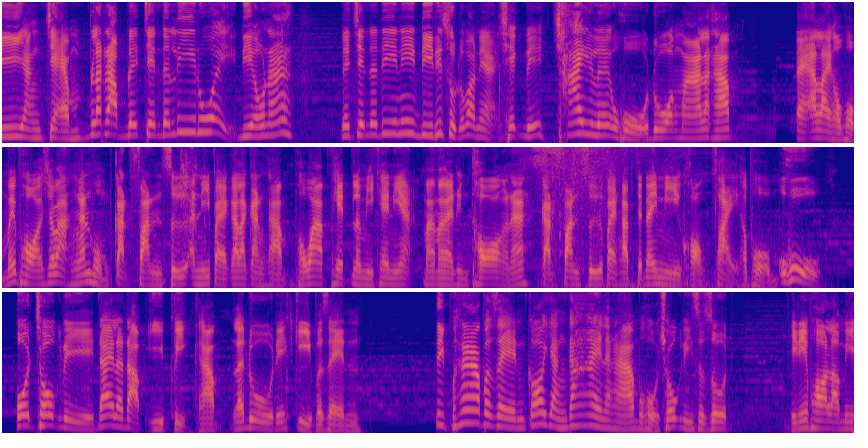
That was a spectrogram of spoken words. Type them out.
ดีอย่างแจ่มระดับเลเจนดารี่ด้วย เดียวนะเลเจนดารี่นี่ดีที่สุดหรือเปล่าเนี่ยเช็คดิใช่เลยโอ้โหดวงมาแล้วครับ แต่อะไรของผมไม่พอใช่ป่ะ งั้นผมกัดฟันซื้ออันนี้ไปก็แล้วกันครับ เพราะว่าเพชรเรามีแค่นี้มามาถึงทองนะ กัดฟันซื้อไปครับ จะได้มีของใส่ครับผม โอ้โหโคตรโชคดี ได้ระดับอีพิกครับ แล้วดูดิกี่เปอร์เซ็นต์15เปอร์เซ็นต์ก็ยังได้นะครับ โอ้โห โชคดีสุดๆ ทีนี้พอเรามี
